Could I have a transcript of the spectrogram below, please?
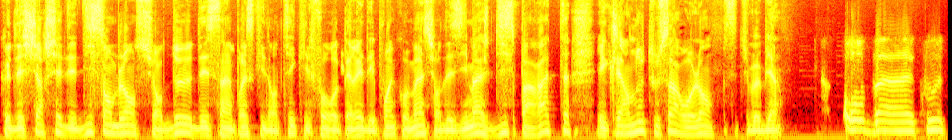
que de chercher des dissemblances sur deux dessins presque identiques, il faut repérer des points communs sur des images disparates. Éclaire-nous tout ça, Roland, bien. Oh ben écoute,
